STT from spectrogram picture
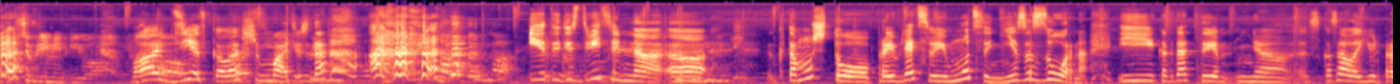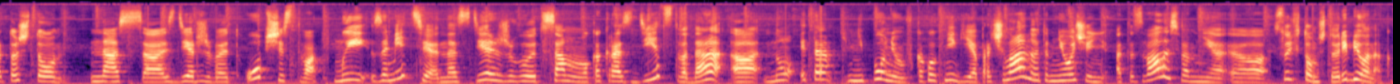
Я все время била. Молодец, калашматишь, да? И это действительно э, к тому, что проявлять свои эмоции не зазорно. И когда ты э, сказала, Юль, про то, что нас а, сдерживает общество, мы, заметьте, нас сдерживают с самого как раз детства, да, а, но это, не помню, в какой книге я прочла, но это мне очень отозвалось во мне. А, суть в том, что ребенок,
